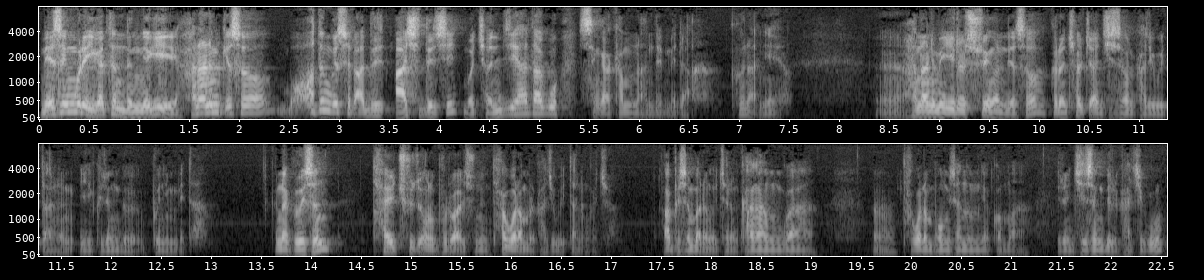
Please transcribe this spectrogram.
내 생물의 이 같은 능력이 하나님께서 모든 것을 아시듯이 뭐 전지하다고 생각하면 안 됩니다. 그건 아니에요. 하나님의 일을 수행하는 데서 그런 철저한 지성을 가지고 있다는 그 정도뿐입니다. 그러나 그것은 타의 추종을 불허할 수 있는 탁월함을 가지고 있다는 거죠. 앞에서 말한 것처럼 강함과 어, 탁월한 봉사 능력과 막 이런 지성들을 가지고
